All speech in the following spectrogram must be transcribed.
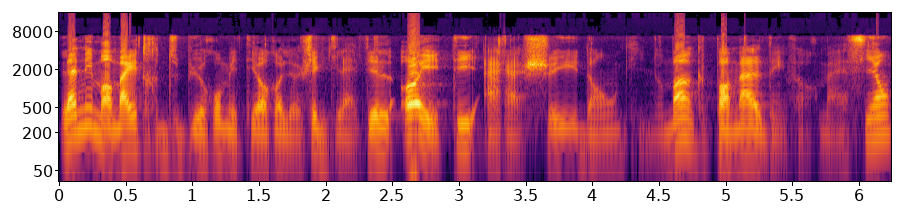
L'anémomètre du bureau météorologique de la ville a été arraché, donc il nous manque pas mal d'informations.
